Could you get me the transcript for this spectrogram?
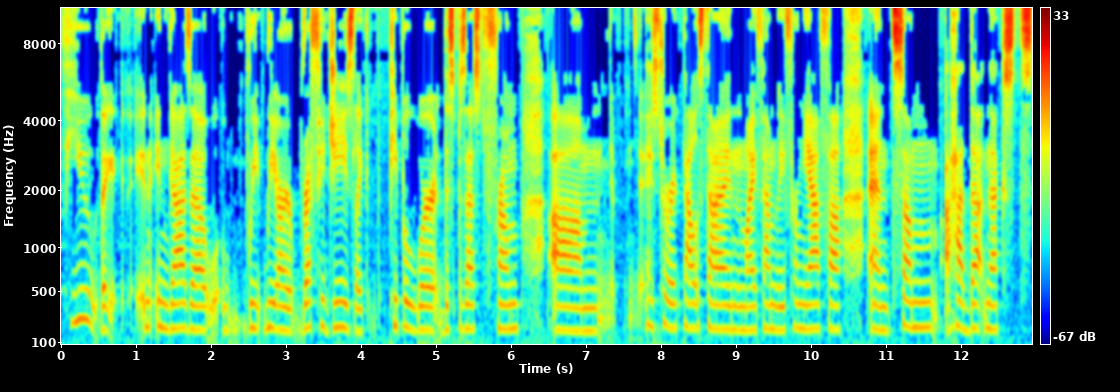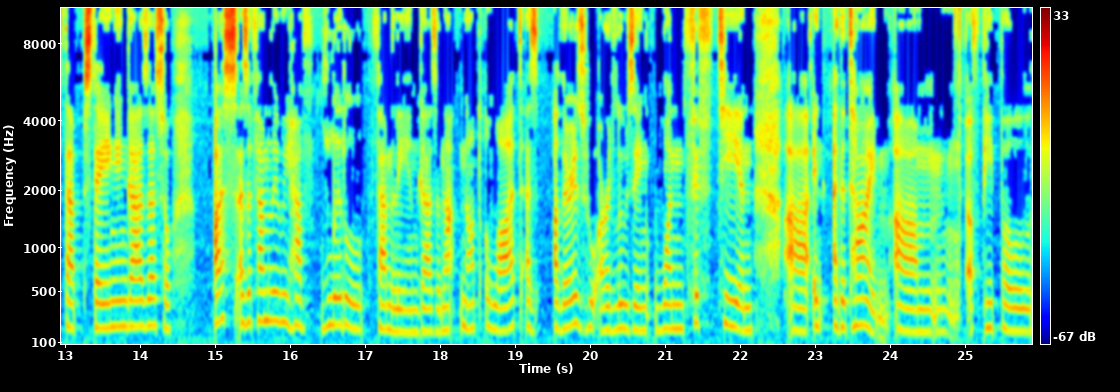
few in, in Gaza we, we are refugees like people were dispossessed from um, historic Palestine my family from Jaffa and some had that next step staying in Gaza so us as a family, we have little family in Gaza, not, not a lot as others who are losing 150 and, uh, in, at a time um, of people,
